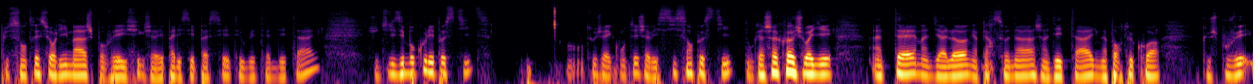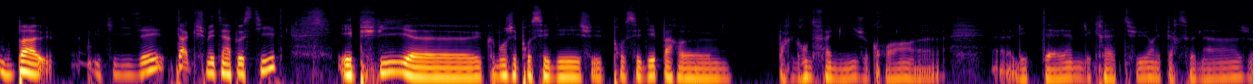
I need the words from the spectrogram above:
plus centrées sur l'image pour vérifier que j'avais pas laissé passer tel ou tel détail. J'utilisais beaucoup les post-it En tout, j'avais compté, j'avais 600 post-it. Donc à chaque fois que je voyais un thème, un dialogue, un personnage, un détail, n'importe quoi, que je pouvais ou pas utiliser, tac, je mettais un post-it. Et puis, euh, comment j'ai procédé? J'ai procédé par, euh, grande famille, je crois. Euh, les thèmes, les créatures, les personnages.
